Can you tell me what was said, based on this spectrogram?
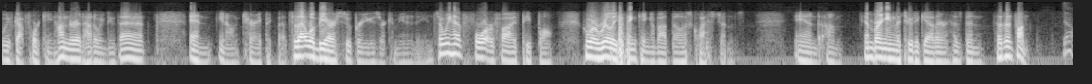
we've got 1400. How do we do that? And, you know, cherry pick that. So that would be our super user community. And so we have four or five people who are really thinking about those questions. And, um, and bringing the two together has been, has been fun. Yeah.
